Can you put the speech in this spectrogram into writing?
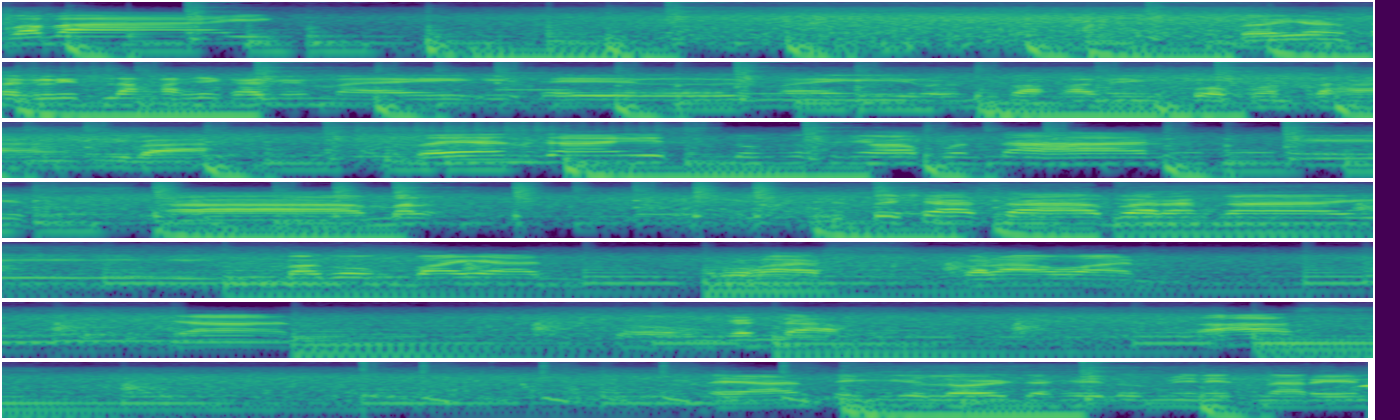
Bye-bye. So, ayan, saglit lang kasi kami may dahil mayroon pa kaming pupuntahan, di ba? So, ayan guys, kung gusto niyo mapuntahan is mal- dito siya sa barangay Bagong Bayan, Rojas, Palawan. Yan. So, ang ganda. Taas. Ayan, thank you Lord dahil uminit na rin.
